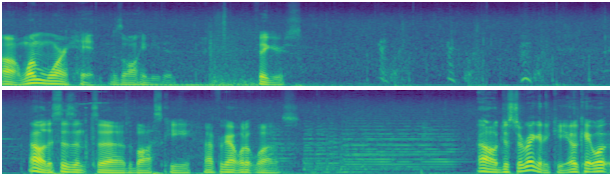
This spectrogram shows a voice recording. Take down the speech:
Oh, one more hit is all he needed. Figures. Oh, this isn't uh, the boss key. I forgot what it was. Oh, just a regular key. Okay, well,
